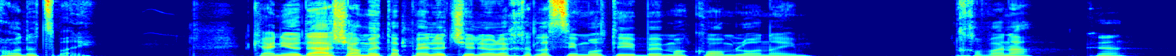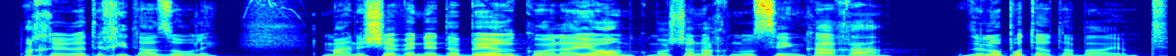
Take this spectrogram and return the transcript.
מאוד עצבני. כי אני יודע שהמטפלת שלי הולכת לשים אותי במקום לא נעים. בכוונה. כן. אחרת איך היא תעזור לי? מה, נשב ונדבר כל היום, כמו שאנחנו עושים ככה? זה לא פותר את הבעיות.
